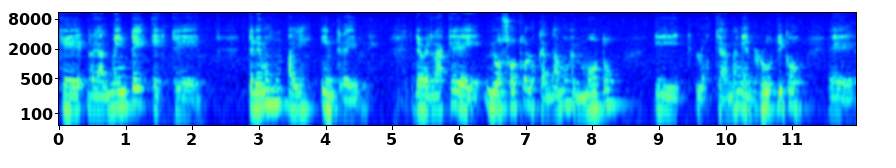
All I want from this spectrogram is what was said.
que realmente este, tenemos un país increíble. De verdad que nosotros los que andamos en moto y los que andan en rústicos, eh,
